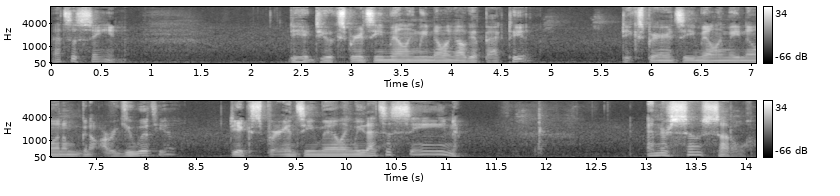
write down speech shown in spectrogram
That's a scene. Do you, do you experience emailing me knowing I'll get back to you? Do you experience emailing me knowing I'm going to argue with you? Do you experience emailing me? That's a scene. And they're so subtle.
